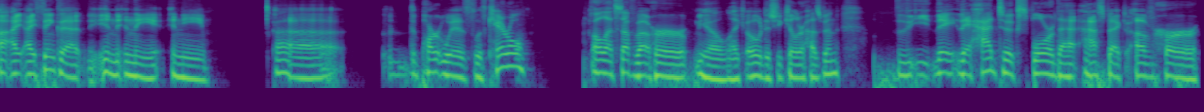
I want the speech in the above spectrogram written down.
i i think that in in the in the uh the part with with carole all that stuff about her you know like oh did she kill her husband the, they they had to explore that aspect of her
